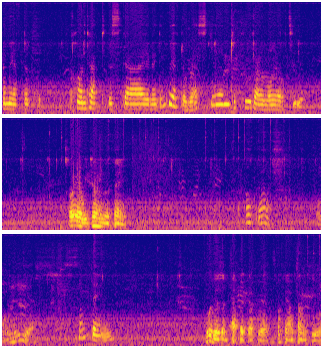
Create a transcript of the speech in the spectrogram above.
And we have to contact this guy, and I think we have to rescue him to prove our loyalty. Oh yeah, we turned the thing. Oh gosh, Oh yes. something. Ooh, there's an epic up here. Okay, I'm coming to you.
